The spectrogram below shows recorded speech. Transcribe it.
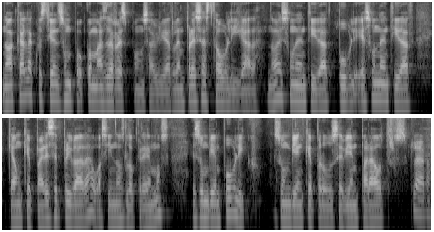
No, acá la cuestión es un poco más de responsabilidad. La empresa está obligada, ¿no? Es una entidad pública, es una entidad que aunque parece privada, o así nos lo creemos, es un bien público, es un bien que produce bien para otros. Claro.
